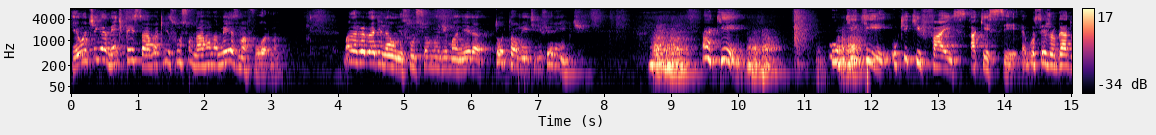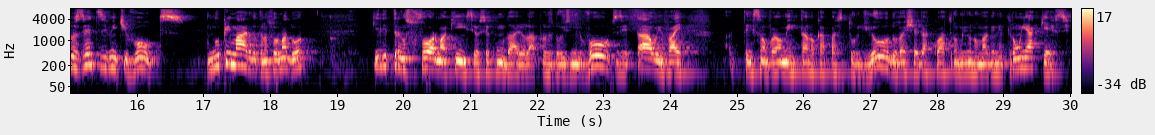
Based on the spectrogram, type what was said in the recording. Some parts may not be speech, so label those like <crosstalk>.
Eu antigamente pensava que eles funcionavam da mesma forma, mas na verdade não, eles funcionam de maneira totalmente diferente. Aqui, o que que, o que que faz aquecer? É você jogar 220 volts no primário do transformador, que ele transforma aqui em seu secundário lá para os 2000 volts e tal, e vai a tensão vai aumentar no capacitor de iodo, vai chegar a 4000 no magnetron e aquece.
